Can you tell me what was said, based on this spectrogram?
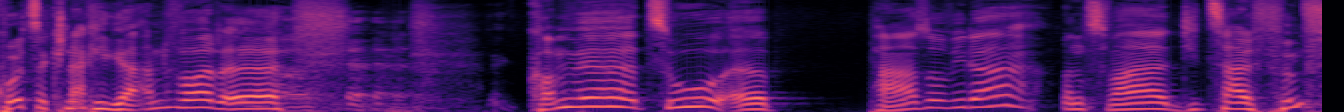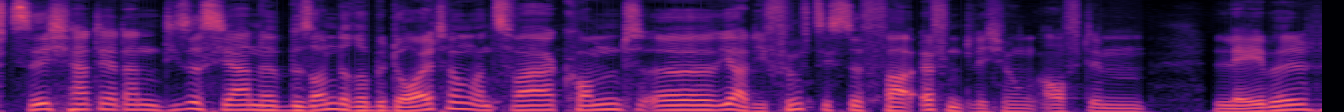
Kurze, knackige Antwort. Äh, kommen wir zu äh, Paso wieder. Und zwar die Zahl 50 hat ja dann dieses Jahr eine besondere Bedeutung. Und zwar kommt äh, ja die 50. Veröffentlichung auf dem Label.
